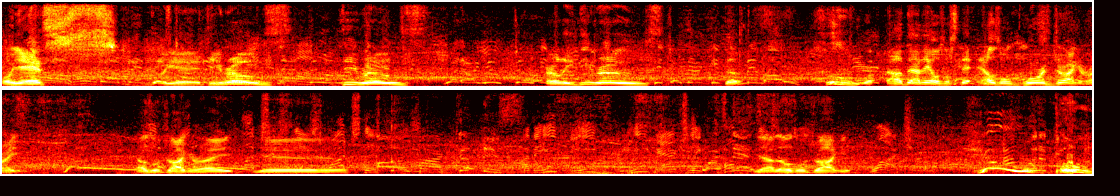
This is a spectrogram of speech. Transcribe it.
Oh yes. Oh yeah, D Rose. D Rose. Early D Rose. The who? That was on that was on Goran Dragic, right? That was on Dragic, right? Yeah. Yeah, that was on Dragic. Boom.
